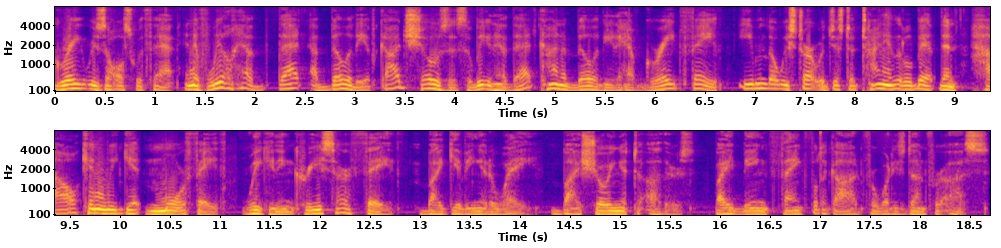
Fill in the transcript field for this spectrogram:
great results with that. And if we'll have that ability, if God shows us that we can have that kind of ability to have great faith, even though we start with just a tiny little bit, then how can we get more faith? We can increase our faith by giving it away, by showing it to others, by being thankful to God for what He's done for us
